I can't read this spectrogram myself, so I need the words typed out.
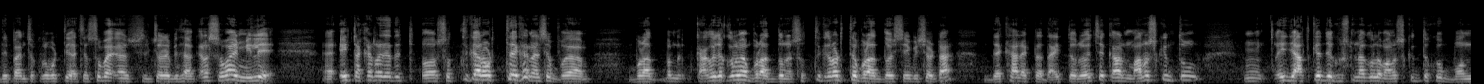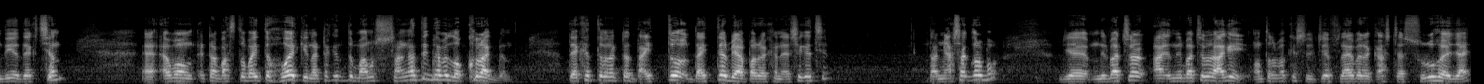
দীপায়ন চক্রবর্তী আছেন, সবাই শিলচরের বিধায়ক, এরা সবাই মিলে এই টাকাটা যাতে সত্যিকার অর্থে এখানে এসে বরাদ্দ মানে কাগজে কলমে বরাদ্দ নয়, সত্যিকার অর্থে বরাদ্দ সেই বিষয়টা দেখার একটা দায়িত্ব রয়েছে। কারণ মানুষ কিন্তু এই যে আজকের যে ঘোষণাগুলো মানুষ কিন্তু খুব মন দিয়ে দেখছেন এবং এটা বাস্তবায়িত হয় কিনা এটা কিন্তু মানুষ সাংঘাতিকভাবে লক্ষ্য রাখবেন। তো এক্ষেত্রে একটা দায়িত্ব, দায়িত্বের ব্যাপারও এখানে এসে গেছে। তো আমি আশা করব যে নির্বাচনের নির্বাচনের আগেই অন্তর্পক্ষে শিলচর ফ্লাইওভারের কাজটা শুরু হয়ে যায়,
